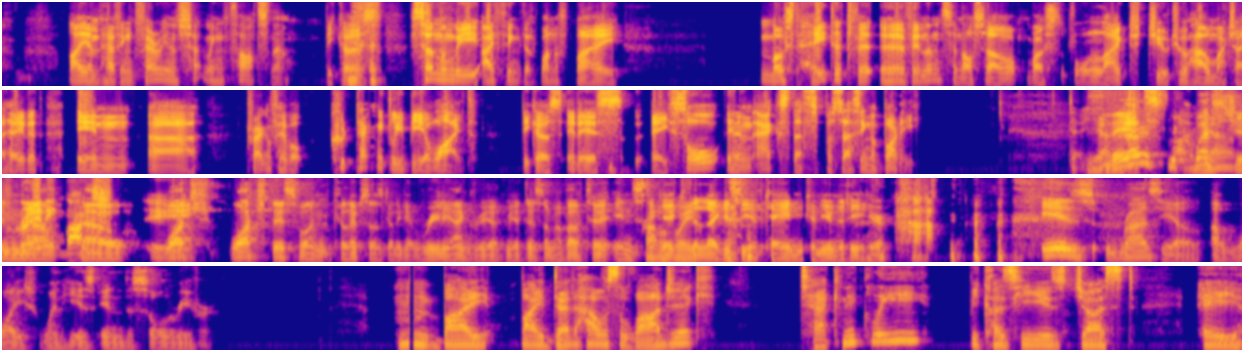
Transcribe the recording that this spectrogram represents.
I am having very unsettling thoughts now because suddenly I think that one of my most hated vi- uh, villains, and also most liked due to how much I hate it in uh, DragonFable, could technically be a wight because it is a soul in an axe that's possessing a body. Yeah There's that's- the uh, yeah. question now. Pretty much. Now, Eh, watch watch this one. Calypso is going to get really angry at me at this. I'm about to instigate Probably. the Legacy of Kain community here. Is Raziel a wight when he is in the Soul Reaver? Mm, by by deadhaus logic technically because he is just a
